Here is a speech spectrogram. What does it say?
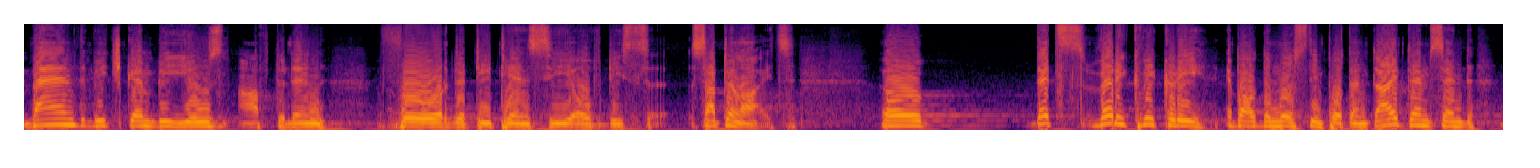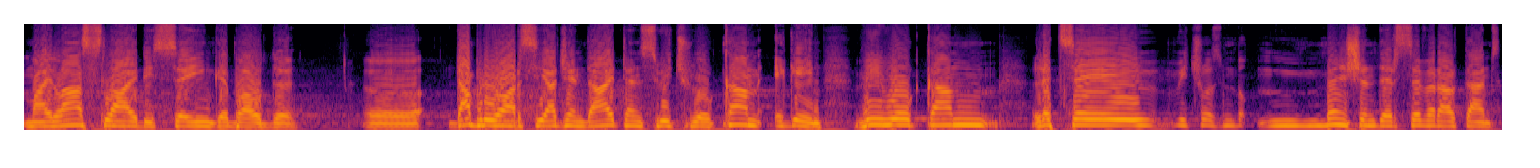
band which can be used after then for the TT&C of these satellites. Uh, that's very quickly about the most important items, and my last slide is saying about the uh, WRC agenda items which will come again. We will come, let's say, which was mentioned there several times,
